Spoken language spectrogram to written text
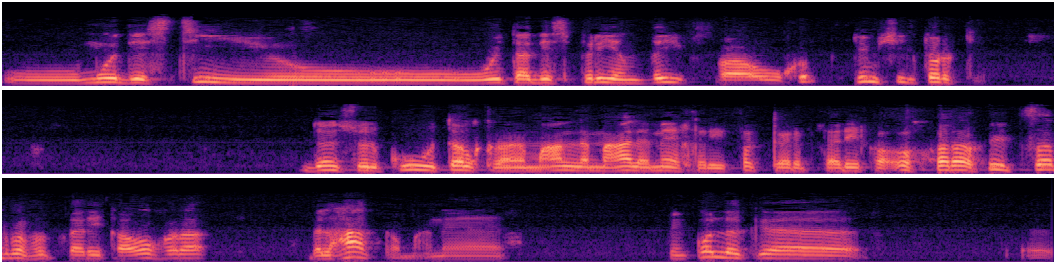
و modestie و état d'esprit نظيفة وتمشي لتركيا. d'un seul coup تلقى معلم عالم آخر يفكر بطريقة أخرى ويتصرف بطريقة أخرى. بالحق معناها نقول لك آه، آه،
